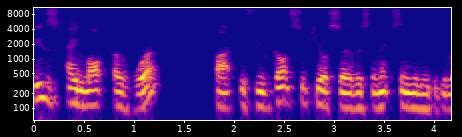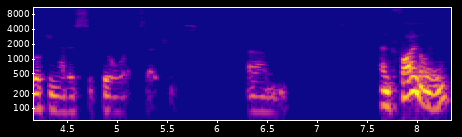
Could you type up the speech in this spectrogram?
is a lot of work. But if you've got secure servers, the next thing you need to be looking at is secure workstations. Um, and finally,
